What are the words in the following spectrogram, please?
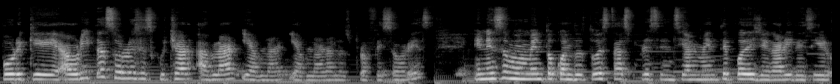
porque ahorita solo es escuchar hablar y hablar y hablar a los profesores. En ese momento, cuando tú estás presencialmente, puedes llegar y decir,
